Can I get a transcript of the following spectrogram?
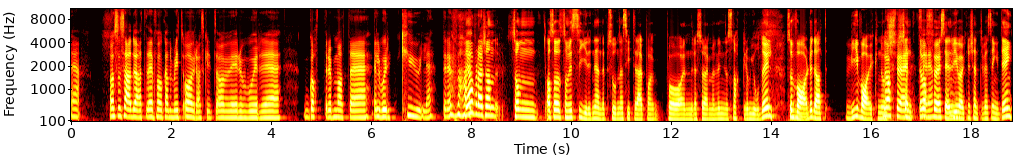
Ja. Og så sa du at eh, folk hadde blitt overrasket over hvor eh, godt dere på en måte Eller hvor kule dere var. Ja, for det er sånn som, altså, som vi sier i den ene episoden jeg sitter her på på en restaurant med en venninne og snakker om jodel, så var det det at vi var jo ikke noe Det var før kjente, det var før serien, vi Mm. var jo ikke noe kjente, vi visste ingenting.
